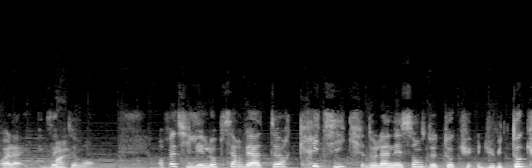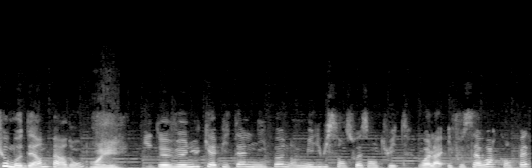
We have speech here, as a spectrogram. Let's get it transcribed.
Voilà, exactement. En fait, il est l'observateur critique de la naissance de Tokyo, du Tokyo moderne, pardon, Oui. qui est devenu capitale nippone en 1868. Voilà, il faut savoir qu'en fait,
